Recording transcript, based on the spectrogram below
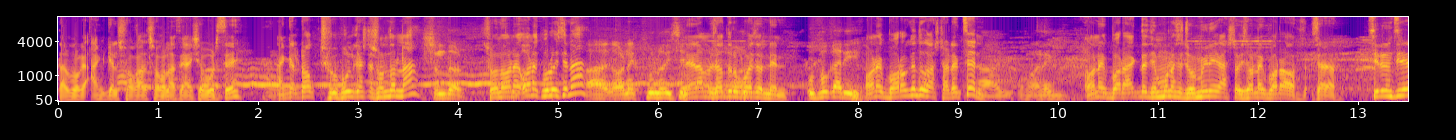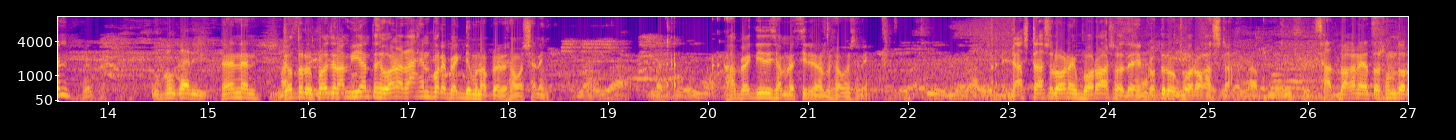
তারপর আঙ্কেল সকাল সকাল আছে এসে পড়ছে। আঙ্কেল টক ফুল গাছটা সুন্দর না? সুন্দর। সুন্দর অনেক অনেক ফুল হয়েছে না? অনেক ফুল হয়েছে। নেন আপনি যতটুকু প্রয়োজন নেন। উপকারী। অনেক বড় কিন্তু গাছটা দেখছেন? অনেক অনেক বড় একদম যেমন আছে জমিনে গাছটা হয়েছে অনেক বড় ছিলেন ছিলেন? উপকারী। নেন নেন যতটুকু প্রয়োজন আমি জানতে ওনা রাখেন পরে ব্যাগ দেবেন আপনার সমস্যা নেই। হ্যাঁ ব্যাগ দিয়ে দিচ্ছি আপনার ছিলেন আপনার সমস্যা নেই। গাছটা আসলে অনেক বড় আসলে দেখেন কতটুকু বড় গাছটা। সাত বাগানে এত সুন্দর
